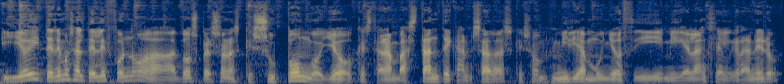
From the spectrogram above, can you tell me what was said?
Y hoy tenemos al teléfono a dos personas que supongo yo que estarán bastante cansadas, que son Miriam Muñoz y Miguel Ángel Granero,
